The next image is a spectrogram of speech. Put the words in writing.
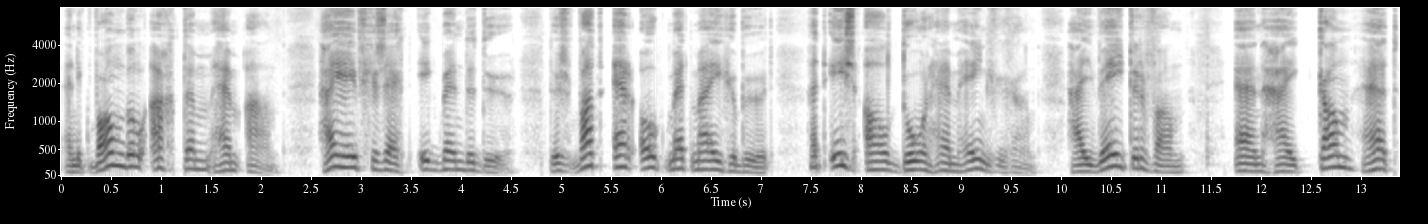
en ik wandel achter hem aan. Hij heeft gezegd: Ik ben de deur. Dus wat er ook met mij gebeurt, het is al door hem heen gegaan. Hij weet ervan en hij kan het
